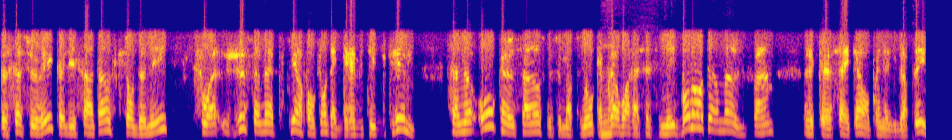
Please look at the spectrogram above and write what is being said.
de s'assurer que les sentences qui sont données soient justement appliquées en fonction de la gravité du crime. Ça n'a aucun sens, M. Martineau, qu'après mm. avoir assassiné volontairement une femme, euh, que cinq ans, on prenne la liberté.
